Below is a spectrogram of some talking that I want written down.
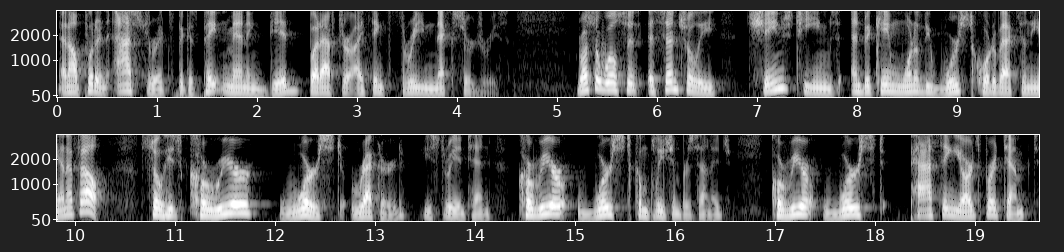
And I'll put an asterisk because Peyton Manning did, but after I think three neck surgeries. Russell Wilson essentially changed teams and became one of the worst quarterbacks in the NFL. So his career worst record, he's 3 and 10, career worst completion percentage, career worst passing yards per attempt,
